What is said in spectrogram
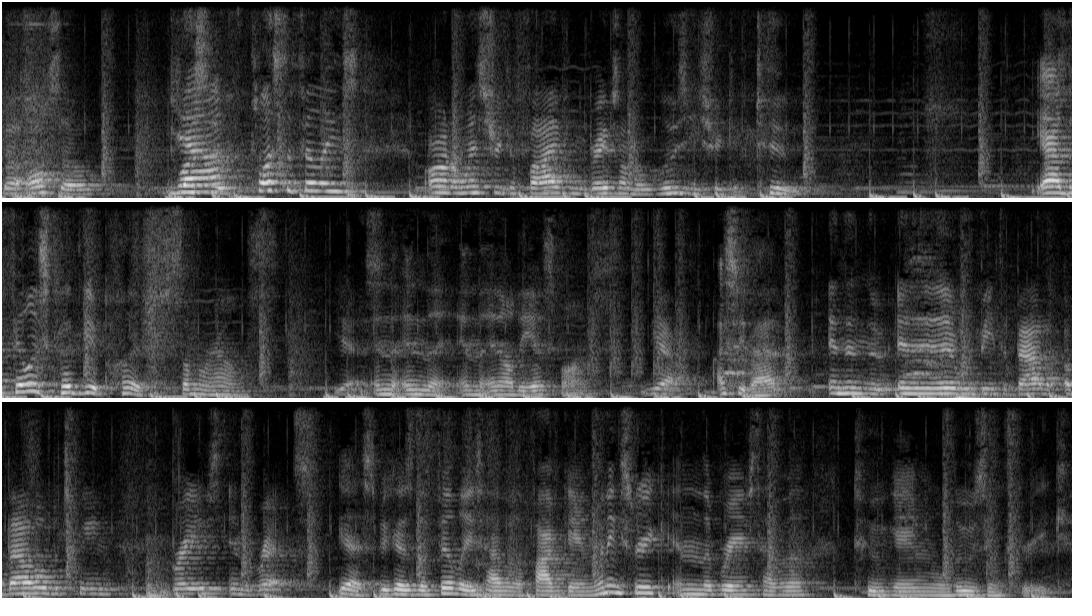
But also, plus, Yeah. the, plus the Phillies are on a win streak of five and the Braves on a losing streak of two. Yeah, the Phillies could get pushed somewhere else Yes. in the in the in the NLDS spots. yeah. I see that. And then the, and then it would be the battle a battle between Braves and the Reds. Yes, because the Phillies have a five game winning streak and the Braves have a two game losing streak.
